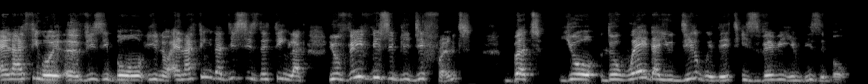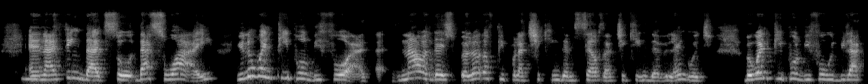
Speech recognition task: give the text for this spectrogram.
and i think a visible you know and i think that this is the thing like you're very visibly different but your the way that you deal with it is very invisible mm-hmm. and i think that so that's why you know when people before uh, nowadays a lot of people are checking themselves are checking their language. But when people before would be like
